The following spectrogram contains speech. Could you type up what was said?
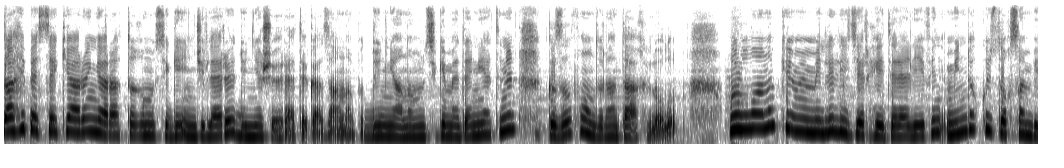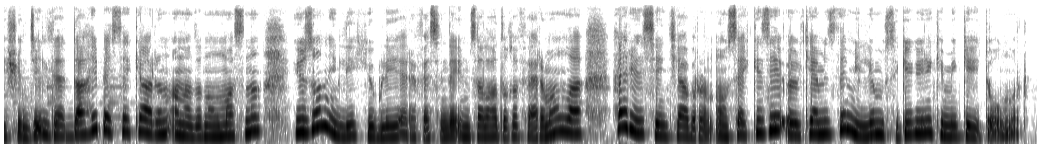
Dahi bəstəkarın yaratdığı musiqi inciləri dünya şöhrəti qazanıb, dünyanın musiqi mədəniyyətinin qızıl fonduna daxil olub. Vurğulanıb ki, ümummilli lider Heydər Əliyevin 1995-ci ildə dahi bəstəkarın anadan olmasının 110 illik yubileyi ərəfəsində imzaladığı fərmanla hər il sentyabrın 18-i ölkəmizdə Milli Musiqi Günü kimi qeyd olunur.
